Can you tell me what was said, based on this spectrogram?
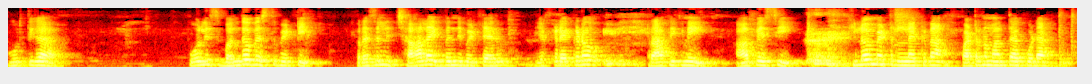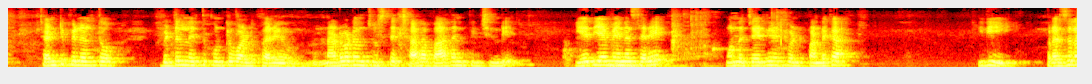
పూర్తిగా పోలీస్ బందోబస్తు పెట్టి ప్రజల్ని చాలా ఇబ్బంది పెట్టారు. ఎక్కడెక్కడో ట్రాఫిక్ని ఆపేసి కిలోమీటర్ల లెక్కన పట్టణం అంతా కూడా చంటి పిల్లలతో బిడ్డలను ఎత్తుకుంటూ వాళ్ళు పరి నడవడం చూస్తే చాలా బాధ అనిపించింది. ఏది ఏమైనా సరే మొన్న జరిగినటువంటి పండుగ ఇది ప్రజల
